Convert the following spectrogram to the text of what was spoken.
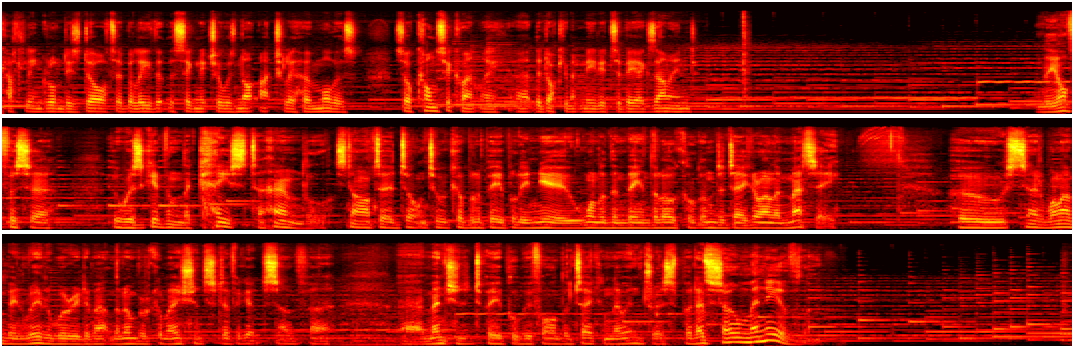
Kathleen Grundy's daughter believed that the signature was not actually her mother's, so consequently uh, the document needed to be examined. The officer who was given the case to handle, started talking to a couple of people he knew, one of them being the local undertaker, Alan Massey, who said, well, I've been really worried about the number of cremation certificates I've, uh, uh, mentioned it to people before they've taken no interest, but there's so many of them.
